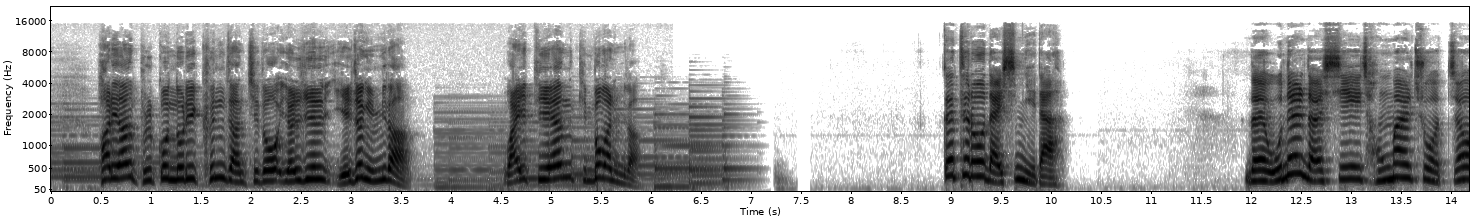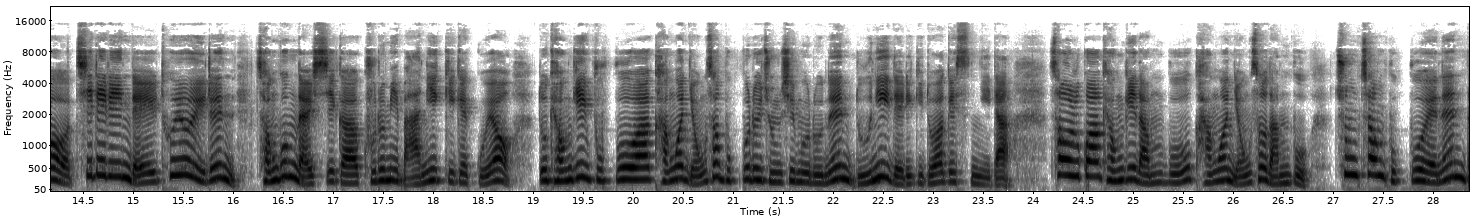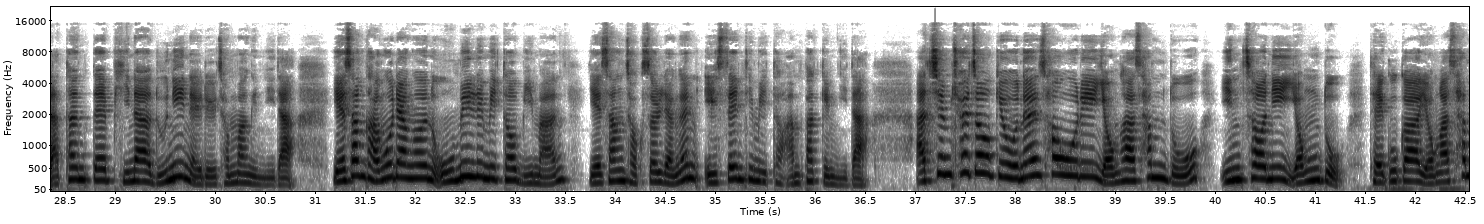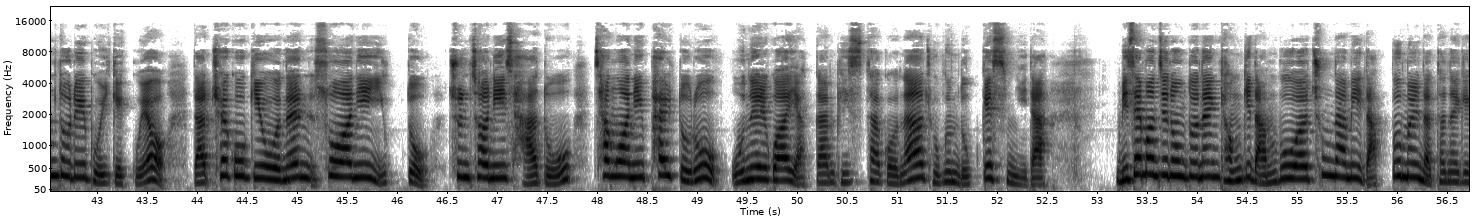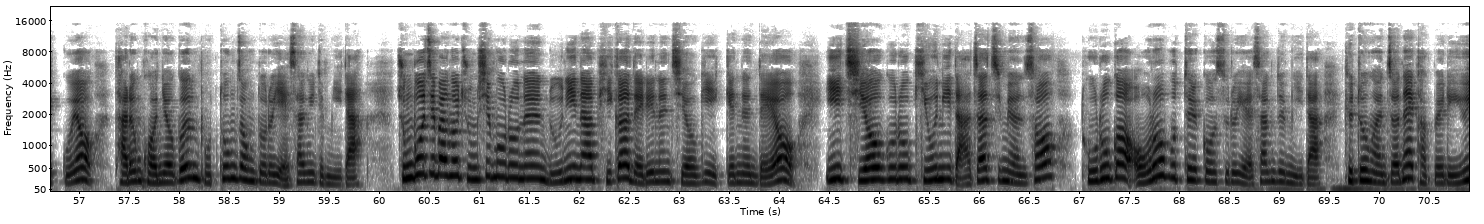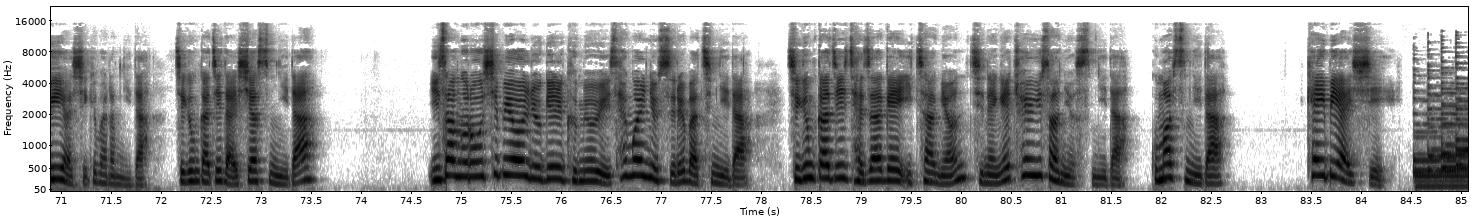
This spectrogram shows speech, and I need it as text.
화려한 불꽃놀이 큰 잔치도 열릴 예정입니다. YTN 김봉환입니다. 끝으로 날씨입니다. 네, 오늘 날씨 정말 추웠죠? 7일인 내일 토요일은 전국 날씨가 구름이 많이 끼겠고요. 또 경기 북부와 강원 영서 북부를 중심으로는 눈이 내리기도 하겠습니다. 서울과 경기 남부, 강원 영서 남부, 충청 북부에는 낮 한때 비나 눈이 내릴 전망입니다. 예상 강우량은 5mm 미만, 예상 적설량은 1cm 안팎입니다. 아침 최저 기온은 서울이 영하 3도, 인천이 0도, 대구가 영하 3도를 보이겠고요. 낮 최고 기온은 수원이 6도, 춘천이 4도, 창원이 8도로 오늘과 약간 비슷하거나 조금 높겠습니다. 미세먼지 농도는 경기 남부와 충남이 나쁨을 나타내겠고요. 다른 권역은 보통 정도로 예상이 됩니다. 중부지방을 중심으로는 눈이나 비가 내리는 지역이 있겠는데요. 이 지역으로 기온이 낮아지면서 도로가 얼어붙을 것으로 예상됩니다. 교통안전에 각별히 유의하시기 바랍니다. 지금까지 날씨였습니다. 이상으로 12월 6일 금요일 생활 뉴스를 마칩니다. 지금까지 제작의 이창현, 진행의 최유선이었습니다. 고맙습니다. KBIC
